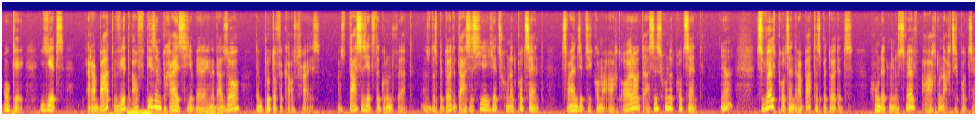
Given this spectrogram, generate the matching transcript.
Okay, jetzt Rabatt wird auf diesen Preis hier berechnet, also den Bruttoverkaufspreis. Also das ist jetzt der Grundwert. Also das bedeutet, das ist hier jetzt 100%. 72,8 Euro, das ist 100%. Ja? 12% Rabatt, das bedeutet 100 minus 12, 88%.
